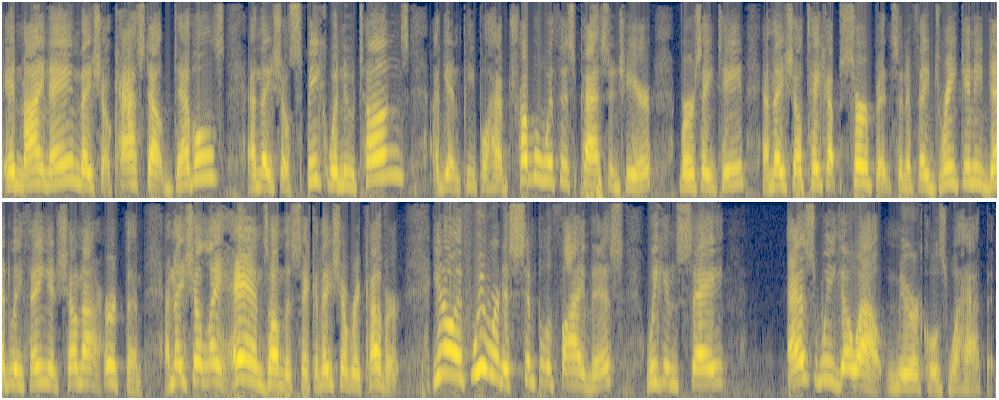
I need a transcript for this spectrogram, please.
In my name they shall cast out devils, and they shall speak with new tongues. Again, people have trouble with this passage here, verse 18. And they shall take up serpents, and if they drink any deadly thing, it shall not hurt them. And they shall lay hands on the sick, and they shall recover. You know, if we were to simplify this, we can say, as we go out, miracles will happen.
